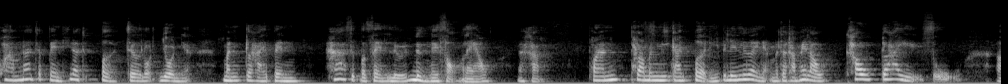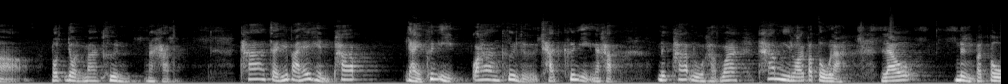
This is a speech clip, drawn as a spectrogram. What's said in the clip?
ความน่าจะเป็นที่เราจะเปิดเจอรถยนต์เนี่ยมันกลายเป็น 50%หรือ 1 ใน 2 แล้วนะครับเพราะฉะนั้นพอมันมีการเปิดนี้ไปเรื่อยๆเนี่ยมันจะทำให้เราเข้าใกล้สู่รถยนต์มากขึ้นนะครับ ถ้าจะอธิบายให้เห็นภาพใหญ่ขึ้นอีกกว้างขึ้นหรือชัดขึ้นอีกนะครับ นึกภาพดูครับว่าถ้ามีร้อยประตูล่ะ แล้วหนึ่งประตู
